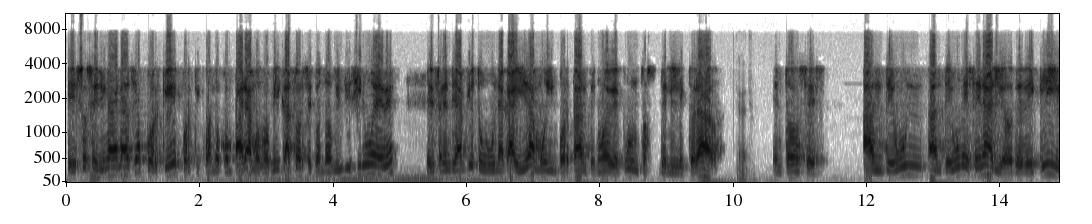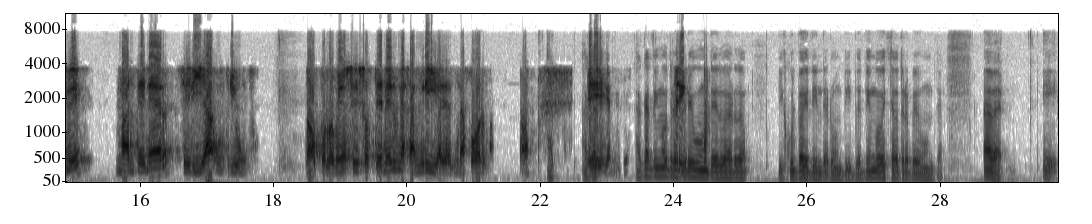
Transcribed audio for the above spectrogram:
Eso sería una ganancia, ¿por qué? Porque cuando comparamos 2014 con 2019, el Frente Amplio tuvo una caída muy importante, nueve puntos del electorado. Entonces, ante un, ante un escenario de declive, mantener sería un triunfo, ¿no? Por lo menos es sostener una sangría de alguna forma, ¿no? Acá, eh, tengo otra pregunta, Eduardo. Disculpa que te interrumpí, pero tengo esta otra pregunta. A ver, eh,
